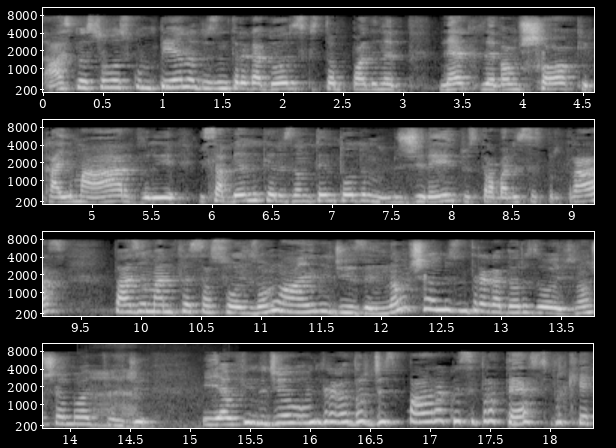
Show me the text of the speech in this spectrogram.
as pessoas com pena dos entregadores que estão, podem né, levar um choque, cair uma árvore, e sabendo que eles não têm todos os direitos trabalhistas por trás, fazem manifestações online, dizem não chame os entregadores hoje, não chame o iFood. Ah. E ao fim do dia o entregador diz: para com esse protesto, porque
